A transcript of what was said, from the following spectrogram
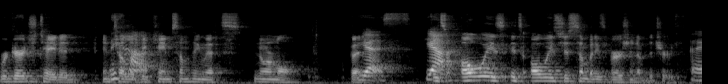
regurgitated until Yeah. it became something that's normal. But yes, yeah. it's always it's always just somebody's version of the truth. I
